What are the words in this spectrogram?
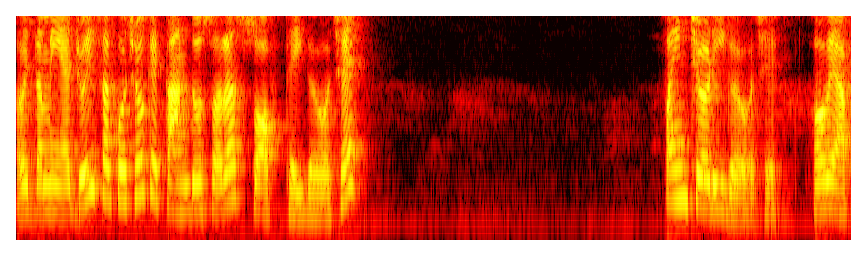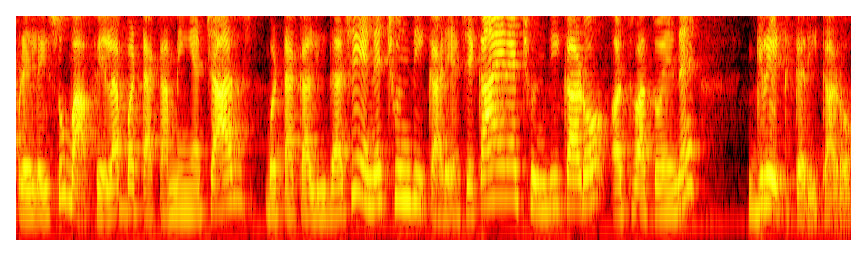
હવે તમે અહીંયા જોઈ શકો છો કે કાંદો સરસ સોફ્ટ થઈ ગયો છે. ફાઇન ચડી ગયો છે. હવે આપણે લઈશું બાફેલા બટાકા. મેં અહીંયા ચાર બટાકા લીધા છે, એને છુંદી કાઢ્યા છે. કાં એને છુંદી કાઢો અથવા તો એને ગ્રેટ કરી કાઢો.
